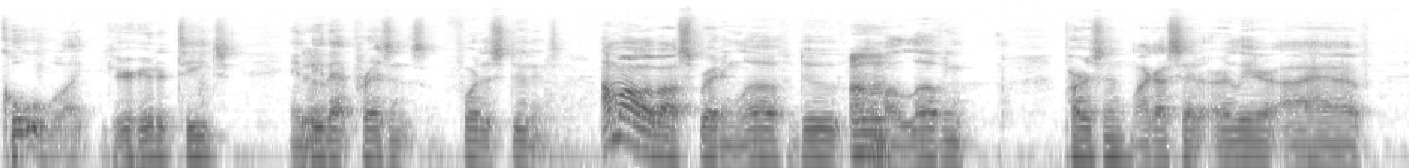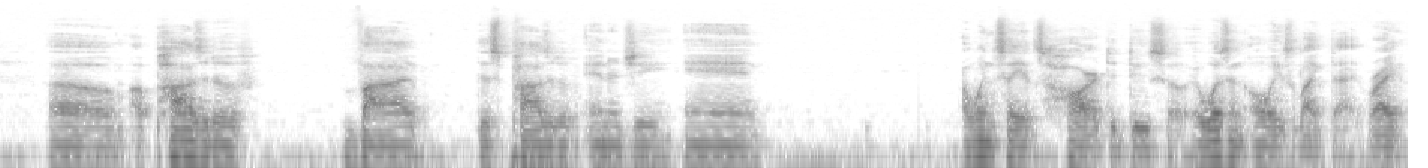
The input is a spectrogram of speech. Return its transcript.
cool. Like you're here to teach and yeah. be that presence for the students. I'm all about spreading love, dude. Uh-huh. I'm a loving person. Like I said earlier, I have um, a positive vibe, this positive energy, and I wouldn't say it's hard to do so. It wasn't always like that, right?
